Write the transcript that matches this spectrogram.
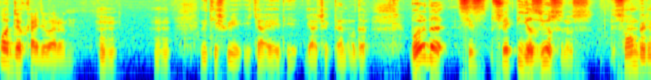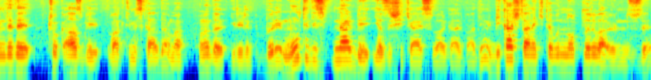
Audio kaydı var onun. Müthiş bir hikayeydi gerçekten o da. Bu arada siz sürekli yazıyorsunuz. Son bölümde de çok az bir vaktimiz kaldı ama ona da girelim. Böyle multidisipliner bir yazış hikayesi var galiba değil mi? Birkaç tane kitabın notları var önünüzde.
